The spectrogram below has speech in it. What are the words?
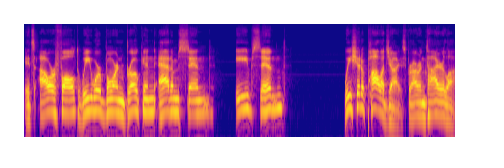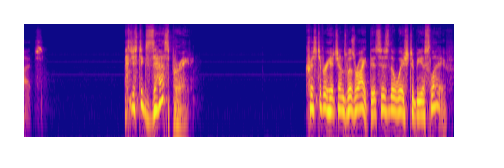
It's our fault. We were born broken. Adam sinned. Eve sinned. We should apologize for our entire lives. That's just exasperating. Christopher Hitchens was right. This is the wish to be a slave.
